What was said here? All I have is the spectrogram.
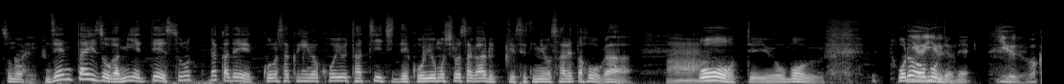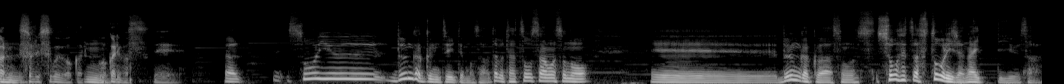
そのはい全体像が見えて、その中でこの作品はこういう立ち位置でこういう面白さがあるっていう説明をされた方が、おおっていう思う。俺は思うんだよね。言う、わかる。うんそれすごいわかる。うんわかります。えそういう文学についてもさ、多分達夫さんはその、えー文学はその小説はストーリーじゃないっていうさ、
